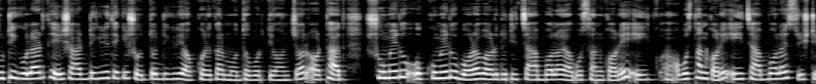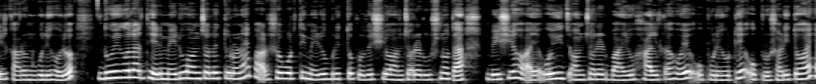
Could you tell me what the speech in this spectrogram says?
দুটি গোলার্ধে ষাট ডিগ্রি থেকে সত্তর ডিগ্রি অক্ষরেখার মধ্যবর্তী অঞ্চল, অর্থাৎ সুমেরু ও কুমেরু বরাবর দুটি চাপ বলয় অবস্থান করে এই, অবস্থান করে এই চাপ বলয় সৃষ্টির কারণগুলি হল দুই গোলার্ধের মেরু অঞ্চলের তুলনায় পার্শ্ববর্তী মেরুবৃত্ত প্রদেশীয় অঞ্চলের উষ্ণতা বেশি হয়, ওই অঞ্চলের বায়ু হালকা হয়ে ওপরে ওঠে ও প্রসারিত হয়।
